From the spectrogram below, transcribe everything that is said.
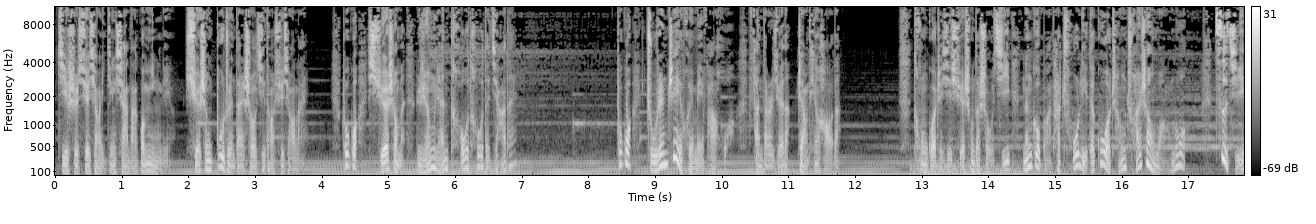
即使学校已经下达过命令，学生不准带手机到学校来，不过学生们仍然偷偷的夹带。不过主任这回没发火，反倒是觉得这样挺好的。通过这些学生的手机，能够把他处理的过程传上网络，自己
